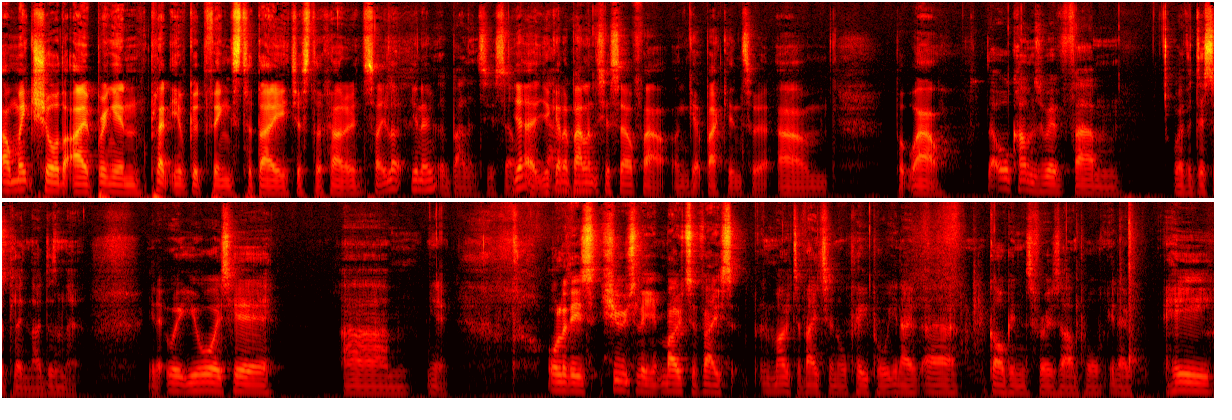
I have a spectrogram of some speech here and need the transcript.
I'll make sure that I bring in plenty of good things today, just to kind of say, look, you know, balance yourself. yeah, you're going to balance yourself out and get back into it. Um, but wow, That all comes with um, with a discipline, though, doesn't it? You know, you always hear, um, you know, all of these hugely motivate motivational people. You know, uh, Goggins, for example. You know, he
